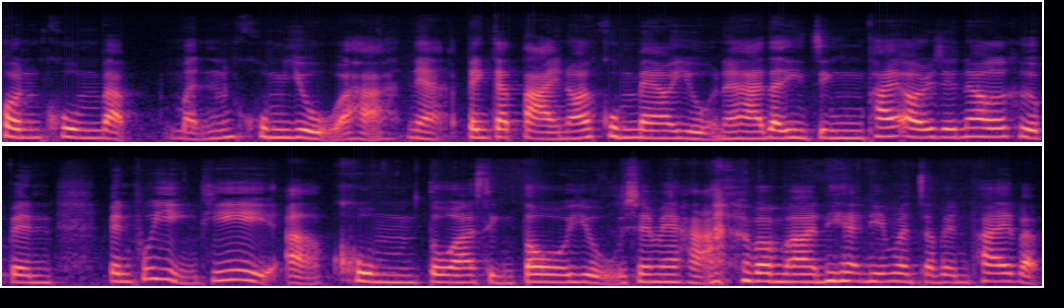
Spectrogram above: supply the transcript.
คนคุมแบบเหมือนคุมอยู่อะค่ะเนี่ยเป็นกระต่ายน้อยคุมแมวอยู่นะคะ แต่จริงๆไพ่ออริจินัลก็คือเป็นเป็นผู้หญิงที่คุมตัวสิงโตอยู่ใช่ไหมคะ ประมาณนี้อันนี้มันจะเป็นไพ่แบบ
